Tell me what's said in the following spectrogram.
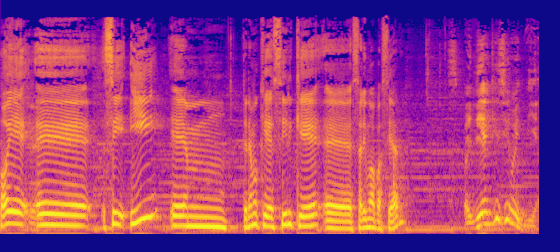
Oye, eh, sí, y em, tenemos que decir que eh, salimos a pasear. Hoy día, ¿qué hicimos hoy día?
